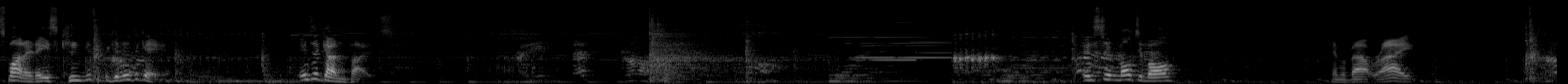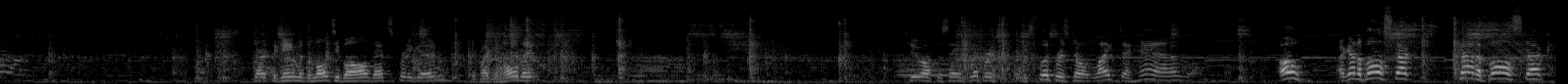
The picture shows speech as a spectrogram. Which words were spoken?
Spotted Ace King at the beginning of the game. Into gunfight. Instant multi-ball. Am about right. Start the game with the multi-ball. That's pretty good. If I can hold it. Two off the same flipper. These flippers don't like to have... Oh! I got a ball stuck! Got a ball stuck!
